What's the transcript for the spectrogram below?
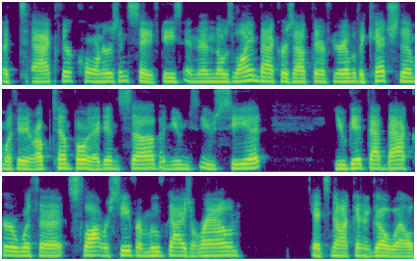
Attack their corners and safeties, and then those linebackers out there, if you're able to catch them with either up tempo or they didn't sub, and you you see it, you get that backer with a slot receiver, move guys around, it's not going to go well.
